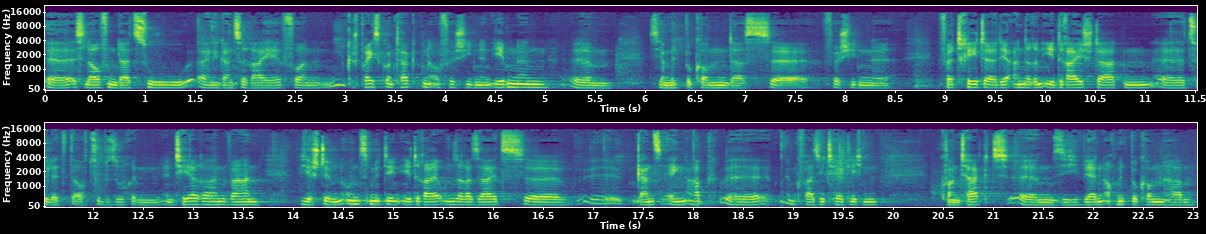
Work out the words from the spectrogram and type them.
äh, es laufen dazu eine ganze Reihe von Gesprächskontakten auf verschiedenen Ebenen. Ähm, Sie haben mitbekommen, dass äh, verschiedene Vertreter der anderen E3-Staaten äh, zuletzt auch zu Besuch in, Teheran waren. Wir stimmen uns mit den E3 unsererseits ganz eng ab im quasi täglichen Kontakt. Ähm, Sie werden auch mitbekommen haben,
